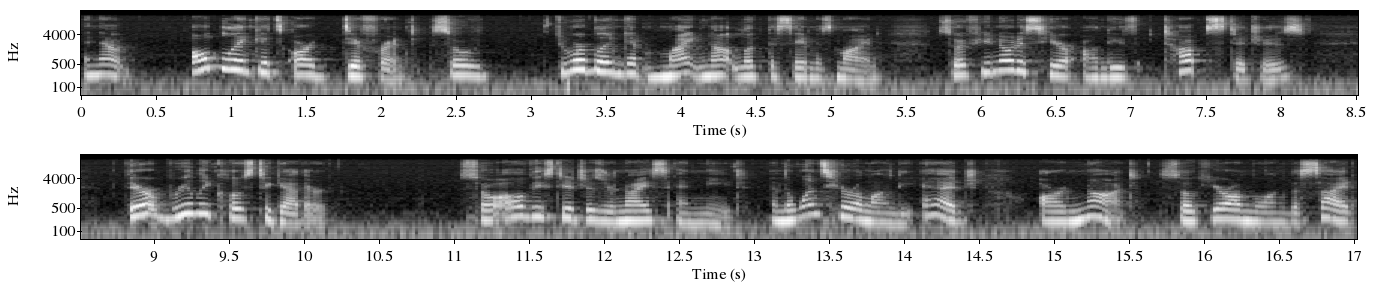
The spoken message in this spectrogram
And now all blankets are different. So your blanket might not look the same as mine. So if you notice here on these top stitches, they're really close together. So all of these stitches are nice and neat. And the ones here along the edge are not. So here on along the side,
